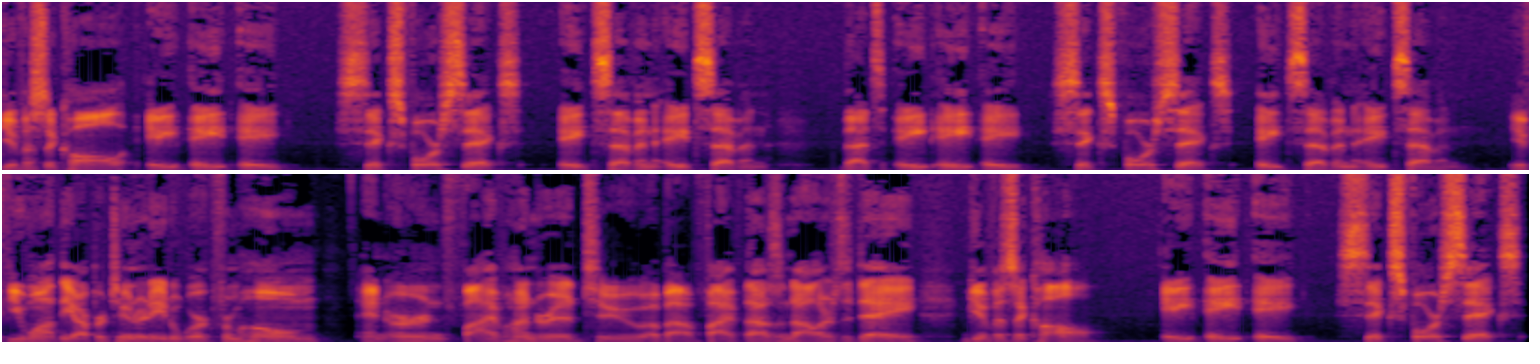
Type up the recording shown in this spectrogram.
Give us a call 888 646 8787. That's 888 646 8787. If you want the opportunity to work from home and earn 500 to about $5,000 a day, give us a call 888 646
